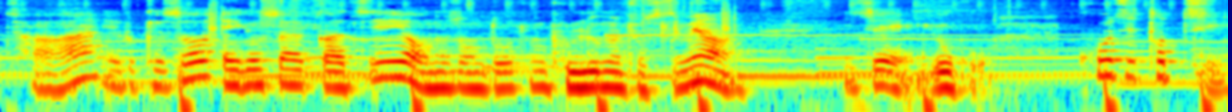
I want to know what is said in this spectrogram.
자, 이렇게 해서 애교살까지 어느 정도 좀 볼륨을 줬으면 이제 요거 코지 터치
